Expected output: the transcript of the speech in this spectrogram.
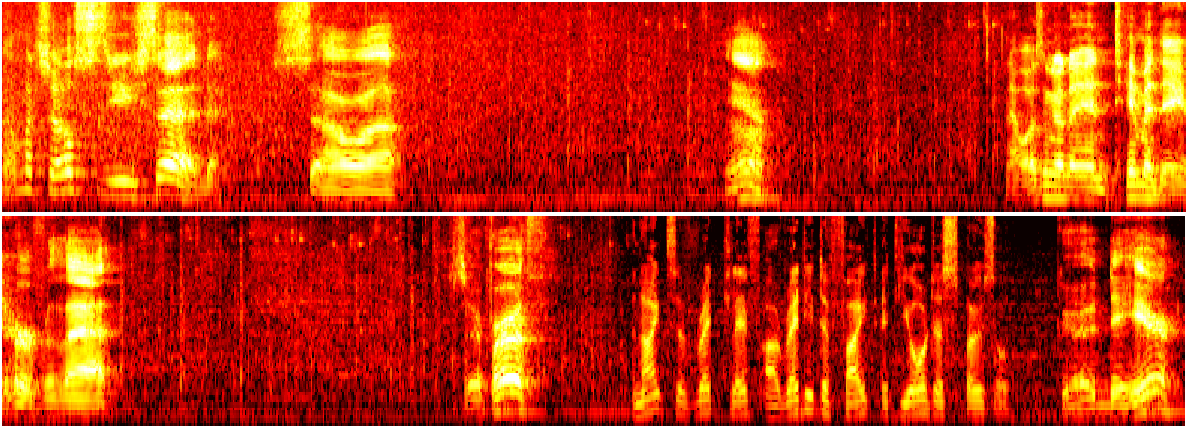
Not much else she said. So, uh... Yeah. I wasn't going to intimidate her for that. Sir Perth, The Knights of Redcliffe are ready to fight at your disposal. good to hear.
